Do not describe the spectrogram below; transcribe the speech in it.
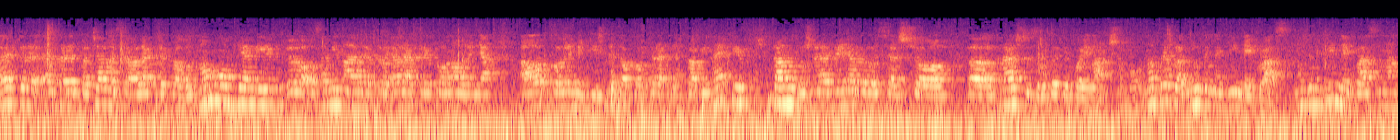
Електри... е, Передбачалася електрика в одному об'ємі, е, заміна електро... електрики оновлення. А от коли ми дійшли до конкретних кабінетів, там вже виявилося, що е, краще зробити по-інакшому. Наприклад, мультимедійний клас. Мультимедійний клас у нас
